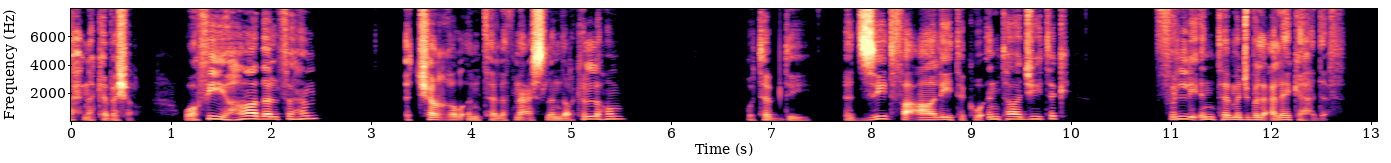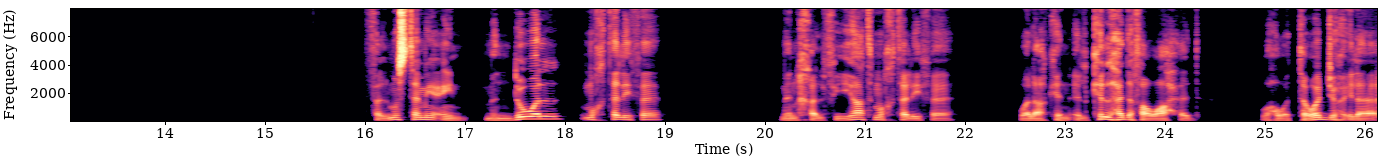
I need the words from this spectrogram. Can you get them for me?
إحنا كبشر. وفي هذا الفهم تشغل أنت ال 12 سلندر كلهم وتبدي تزيد فعاليتك وإنتاجيتك في اللي أنت مجبل عليه كهدف فالمستمعين من دول مختلفة من خلفيات مختلفة ولكن الكل هدفه واحد وهو التوجه إلى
